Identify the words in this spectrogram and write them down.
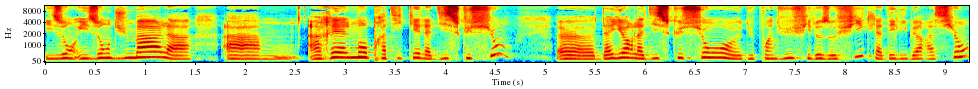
Ils ont, ils ont du mal à, réellement pratiquer la discussion. Euh, d'ailleurs, la discussion euh, du point de vue philosophique, la délibération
